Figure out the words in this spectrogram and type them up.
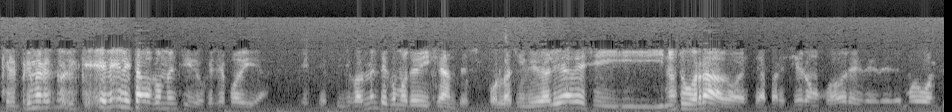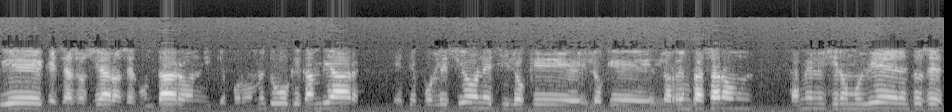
que el primer, que él estaba convencido que se podía este, principalmente como te dije antes, por las individualidades y, no estuvo errado, este, aparecieron jugadores de, muy buen pie, que se asociaron, se juntaron y que por momento hubo que cambiar este, por lesiones y lo que, lo que lo reemplazaron también lo hicieron muy bien, entonces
